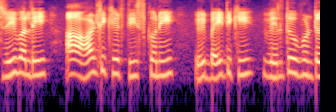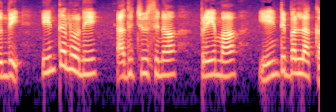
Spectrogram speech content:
శ్రీవల్లి ఆ ఆల్ టికెట్ తీసుకొని బయటికి వెళ్తూ ఉంటుంది. ఇంతలోనే అది చూసిన ప్రేమ ఏంటి బల్లక్క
